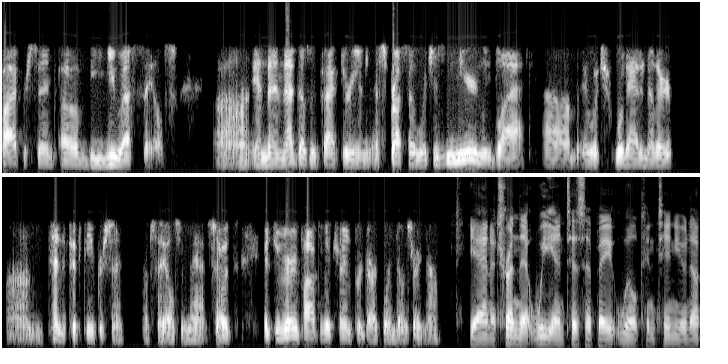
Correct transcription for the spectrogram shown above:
65% of the U.S. sales. Uh, and then that doesn't factor in espresso, which is nearly black, um, and which would add another um, 10 to 15 percent of sales in that. So it's it's a very popular trend for dark windows right now. Yeah, and a trend that we anticipate will continue. Now,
